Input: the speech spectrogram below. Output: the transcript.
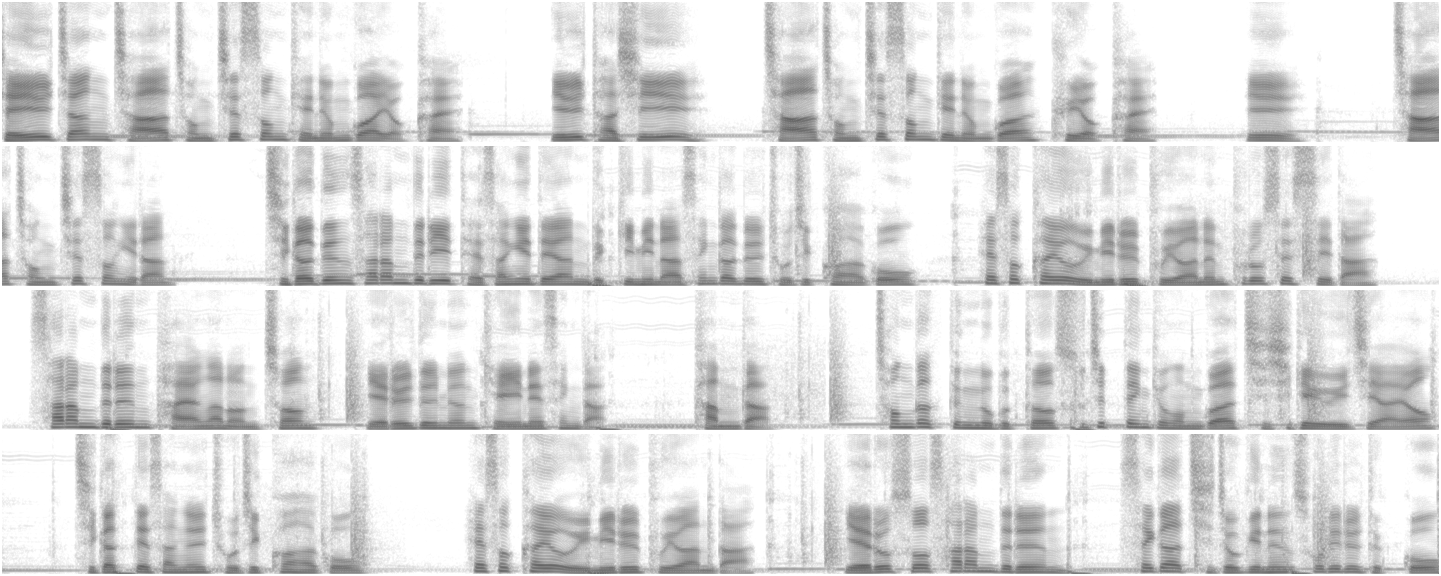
제1장 자아 정체성 개념과 역할 1-1 자아 정체성 개념과 그 역할 1. 자아 정체성이란 지각은 사람들이 대상에 대한 느낌이나 생각을 조직화하고 해석하여 의미를 부여하는 프로세스이다. 사람들은 다양한 원천, 예를 들면 개인의 생각, 감각, 청각 등로부터 수집된 경험과 지식에 의지하여 지각 대상을 조직화하고 해석하여 의미를 부여한다. 예로서 사람들은 새가 지저귀는 소리를 듣고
